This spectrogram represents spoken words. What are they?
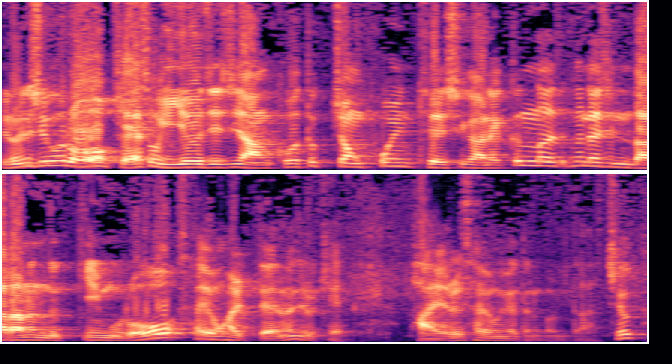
이런 식으로 계속 이어지지 않고 특정 포인트의 시간에 끝내, 끝내진다라는 느낌으로 사용할 때는 이렇게 by를 사용해야 되는 겁니다. 즉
